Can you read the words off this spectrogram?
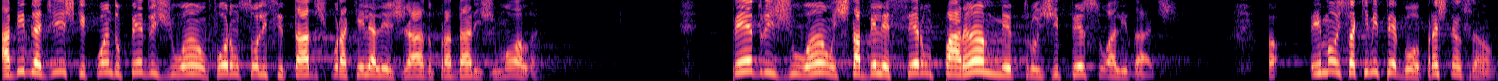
A Bíblia diz que quando Pedro e João foram solicitados por aquele aleijado para dar esmola, Pedro e João estabeleceram parâmetros de pessoalidade. Irmão, isso aqui me pegou, presta atenção.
